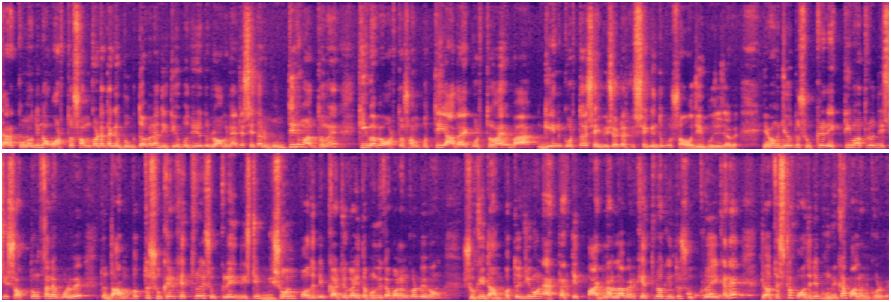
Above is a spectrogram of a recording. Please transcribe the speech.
তার কোনোদিনও অর্থ সংকটে তাকে ভুগতে হবে না। দ্বিতীয় পতি যেহেতু লগ্নে আছে, সে তার বুদ্ধির মাধ্যমে কীভাবে অর্থ সম্পত্তি আদায় করতে হয় বা গেন করতে হয়, সেই বিষয়টা সে কিন্তু খুব সহজেই বুঝে যাবে। এবং যেহেতু শুক্রের একটি মাত্র দৃষ্টি সপ্তম স্থানে পড়বে, তো দাম্পত্য সুখের ক্ষেত্রেই শুক্রের এই দৃষ্টি ভীষণ পজিটিভ কার্যকারিতা ভূমিকা পালন করবে এবং সুখী দাম্পত্য জীবন অ্যাট্রাকটিভ পার্টনার লাভের ক্ষেত্রেও কিন্তু শুক্র এখানে যথেষ্ট পজিটিভ ভূমিকা পালন করবে।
